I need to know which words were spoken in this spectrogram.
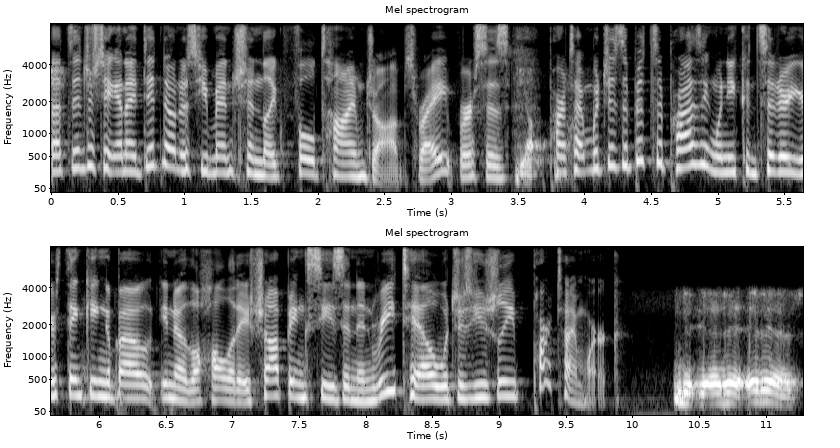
That's interesting. And I did notice you mentioned like full time jobs, right? Versus part time, which is a bit surprising when you consider you're thinking about, you know, the holiday shopping season in retail, which is usually part time work. It, it, it is.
